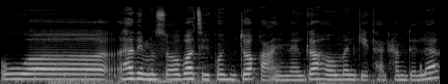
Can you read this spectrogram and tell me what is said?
وهذه من الصعوبات اللي كنت متوقعة إني ألقاها وما لقيتها الحمد لله.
